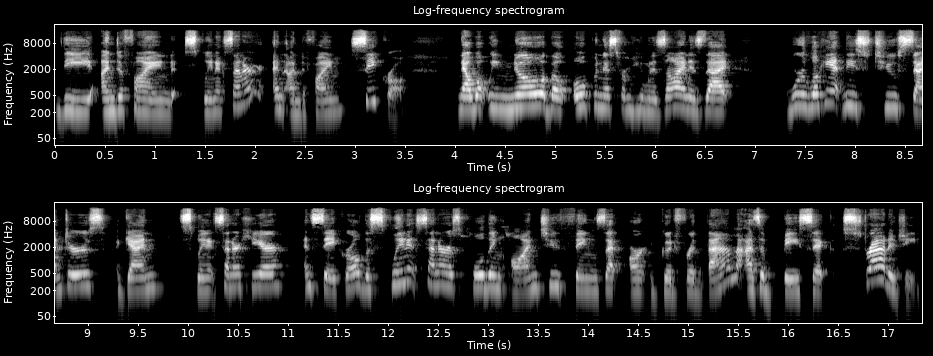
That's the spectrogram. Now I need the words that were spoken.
the undefined splenic center and undefined sacral. Now, what we know about openness from human design is that we're looking at these two centers again, splenic center here and sacral. The splenic center is holding on to things that aren't good for them as a basic strategy.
